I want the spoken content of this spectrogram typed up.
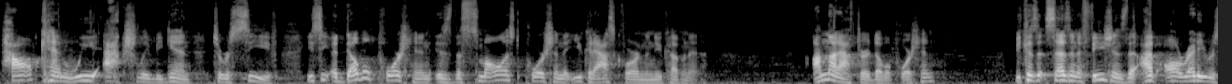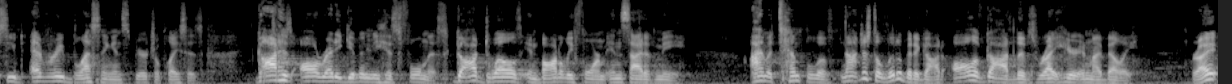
How can we actually begin to receive? You see, a double portion is the smallest portion that you could ask for in the new covenant. I'm not after a double portion because it says in Ephesians that I've already received every blessing in spiritual places. God has already given me his fullness. God dwells in bodily form inside of me. I'm a temple of not just a little bit of God, all of God lives right here in my belly, right?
